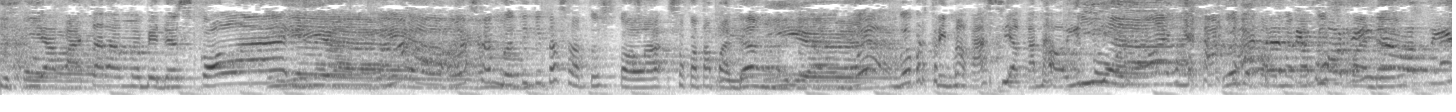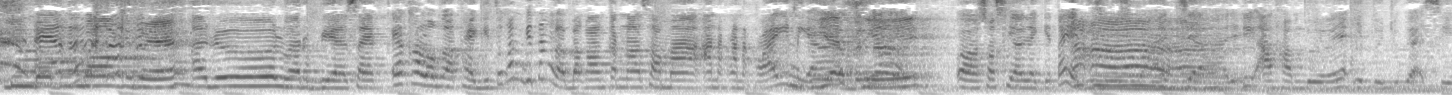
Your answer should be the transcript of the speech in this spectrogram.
gitu. Iya pacar sama beda sekolah. Iya. gitu. Karena kalau les kan berarti kita satu sekolah sekota Padang gitu Iya. kan. Gue gue berterima kasih akan hal itu. Iya. Gue berterima kasih kepada itu. Bunda-bunda gitu ya. Aduh luar biasa. Eh kalau nggak kayak gitu kan kita nggak bakalan kenal sama anak-anak lain ya. Iya sih. eh, sosialnya kita ya di situ Ah. aja. Jadi alhamdulillah itu juga sih.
